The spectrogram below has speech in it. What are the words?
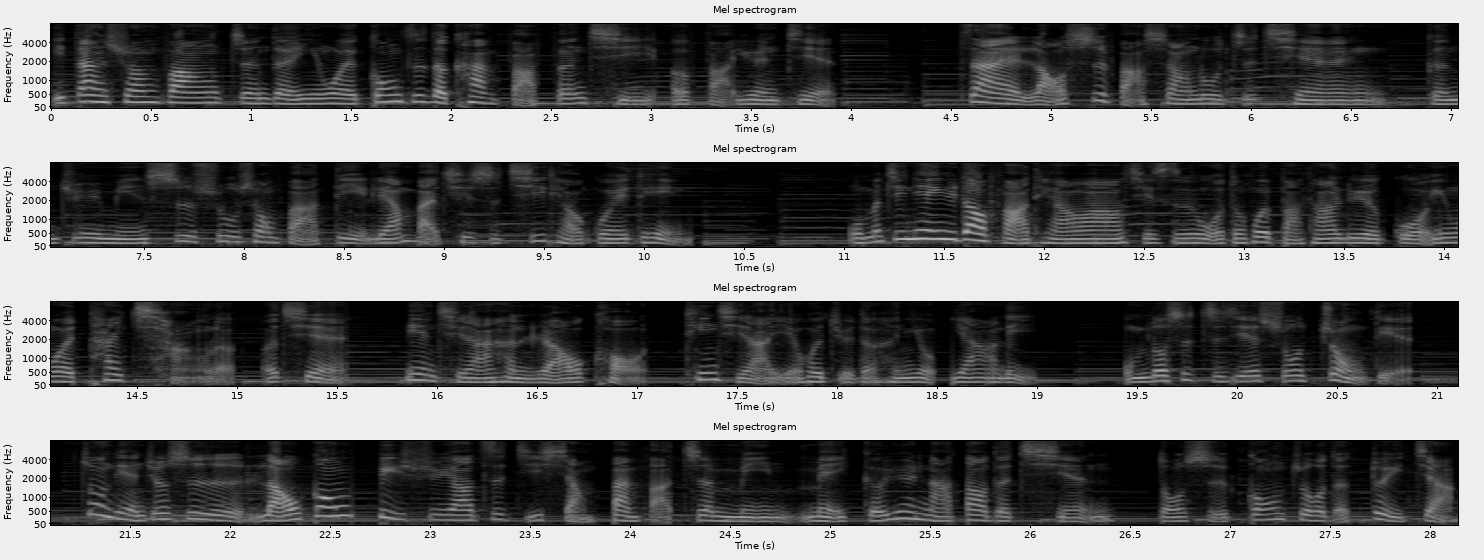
一旦双方真的因为工资的看法分歧而法院见，在劳事法上路之前，根据民事诉讼法第两百七十七条规定，我们今天遇到法条啊，其实我都会把它略过，因为太长了，而且念起来很绕口，听起来也会觉得很有压力。我们都是直接说重点，重点就是劳工必须要自己想办法证明每个月拿到的钱都是工作的对价，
